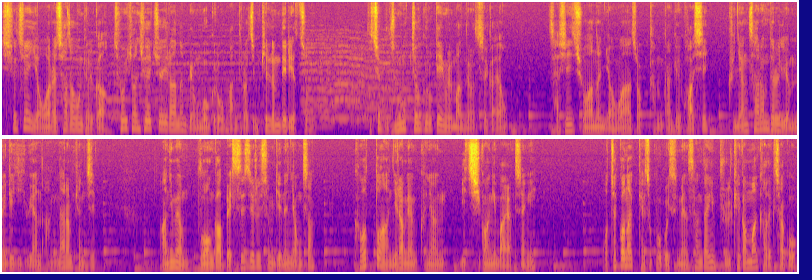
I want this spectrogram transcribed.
실제 이 영화를 찾아본 결과 초현실주의라는 명목으로 만들어진 필름들이었죠. 대체 무슨 목적으로 게임을 만들었을까요? 자신이 좋아하는 영화적 감각의 과시? 그냥 사람들을 연맥이기 위한 악랄한 편집? 아니면 무언가 메시지를 숨기는 영상? 그것도 아니라면 그냥 미치광이 마약쟁이? 어쨌거나 계속 보고 있으면 상당히 불쾌감만 가득 차고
